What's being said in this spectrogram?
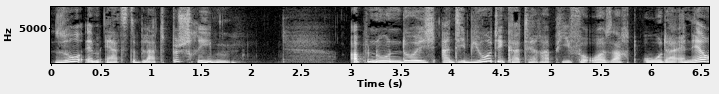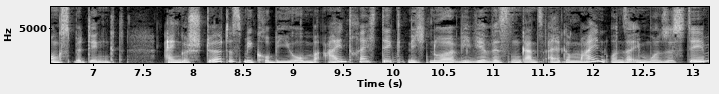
So im Ärzteblatt beschrieben. Ob nun durch Antibiotikatherapie verursacht oder ernährungsbedingt, ein gestörtes Mikrobiom beeinträchtigt nicht nur, wie wir wissen, ganz allgemein unser Immunsystem,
